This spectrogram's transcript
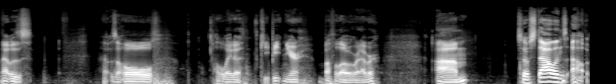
That was that was a whole whole way to keep eating your buffalo or whatever. Um, So Stalin's out.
